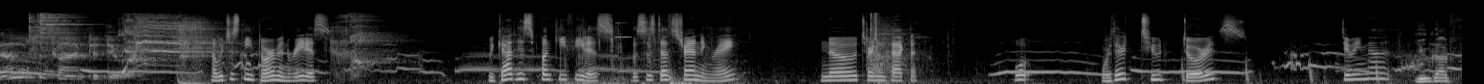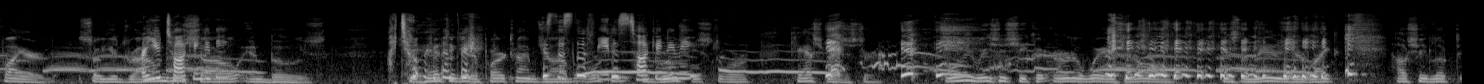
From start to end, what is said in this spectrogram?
Now's the time to do it. Now we just need Norman Reedus. We got his funky fetus. This is Death Stranding, right? No turning back. No. What? Were there two doors doing that? You got fired, so you drowned Are you in talking to me? and booze. I don't had to remember. get a part-time Is this the fetus talking to me? store cash register. Only reason she could earn a wage at all is the manager liked how she looked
